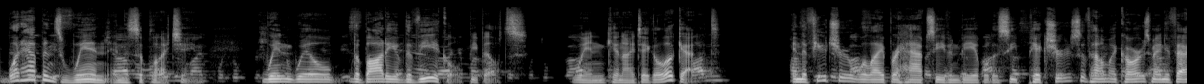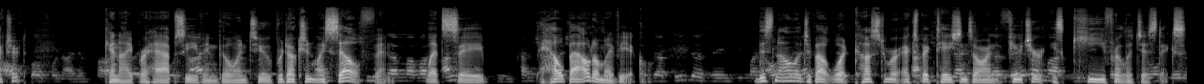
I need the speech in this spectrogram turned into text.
What happens when in the supply chain? When will the body of the vehicle be built? When can I take a look at it? In the future, will I perhaps even be able to see pictures of how my car is manufactured? Can I perhaps even go into production myself and, let's say, help out on my vehicle? This knowledge about what customer expectations are in the future is key for logistics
